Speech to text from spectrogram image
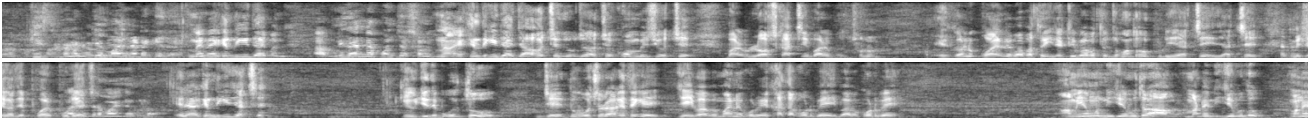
আহ, কে দেয়? মানে এখান থেকেই দেয় মানে। আপনি দেন না পঞ্চায়েত সমিতি? না এখান থেকেই দেয় যা হচ্ছে যা হচ্ছে কম বেশি হচ্ছে বা লস খাচ্ছি বা শুনুন এর কারণে কয়েলের ব্যাপার তো ইলেকট্রিক ব্যাপার তো যখন তখন পুড়ে যাচ্ছে এই যাচ্ছে বেশি কাছে পুড়ে যাচ্ছে। মাইনেগুলো? এরা এখান থেকেই যাচ্ছে। কেউ যদি বলতো যে দু বছর আগে থেকে যে এইভাবে মাইনে করবে খাতা করবে এইভাবে করবে আমি আমার নিজের মতো মানে নিজের মতো মানে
